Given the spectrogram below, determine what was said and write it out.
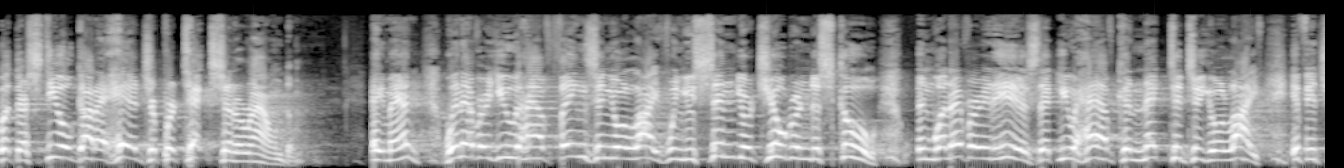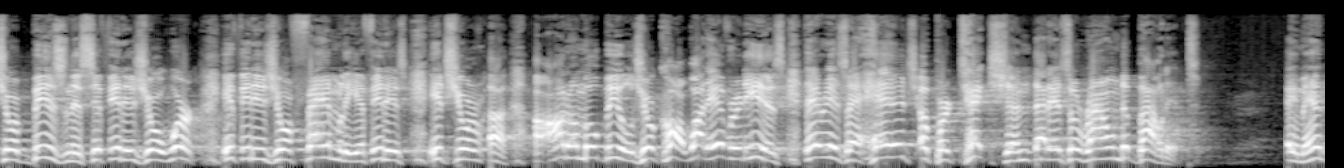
but they're still got a hedge of protection around them. Amen. Whenever you have things in your life, when you send your children to school, and whatever it is that you have connected to your life, if it's your business, if it is your work, if it is your family, if it is it's your uh, automobiles, your car, whatever it is, there is a hedge of protection that is around about it. Amen.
